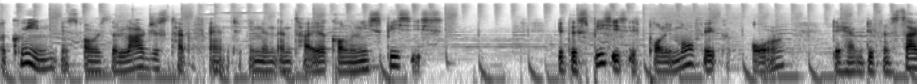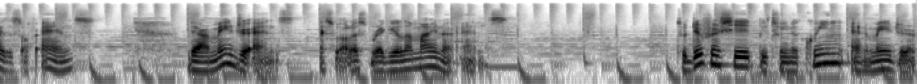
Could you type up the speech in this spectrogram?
a queen is always the largest type of ant in an entire colony species. If the species is polymorphic or they have different sizes of ants, there are major ants as well as regular minor ants. To differentiate between a queen and a major,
